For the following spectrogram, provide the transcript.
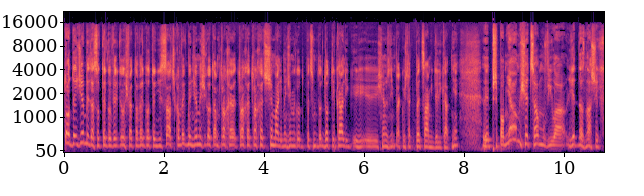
to odejdziemy teraz od tego wielkiego światowego tenisa, aczkolwiek będziemy się go tam trochę, trochę, trochę trzymali, będziemy go powiedzmy do- dotykali yy, się z nim jakoś tak plecami delikatnie. Przypomniało mi się, co mówiła jedna z naszych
